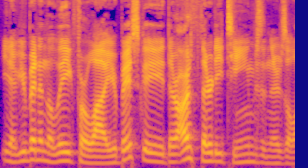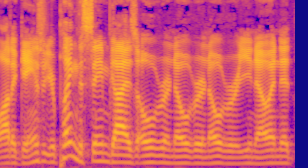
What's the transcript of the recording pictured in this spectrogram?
You know, you've been in the league for a while. You're basically there are 30 teams and there's a lot of games, but you're playing the same guys over and over and over. You know, and it.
